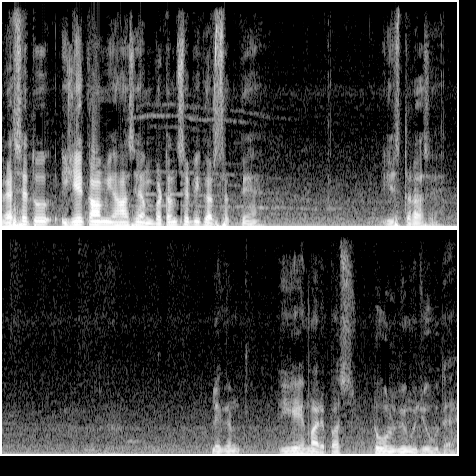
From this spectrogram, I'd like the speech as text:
वैसे तो ये काम यहाँ से हम बटन से भी कर सकते हैं, इस तरह से। लेकिन ये हमारे पास टूल भी मौजूद है।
